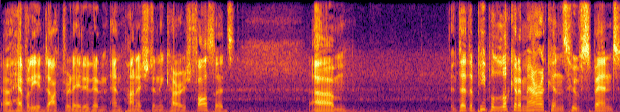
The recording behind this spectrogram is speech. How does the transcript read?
uh, heavily indoctrinated and, and punished and encouraged falsehoods. Um, that the people look at Americans who've spent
